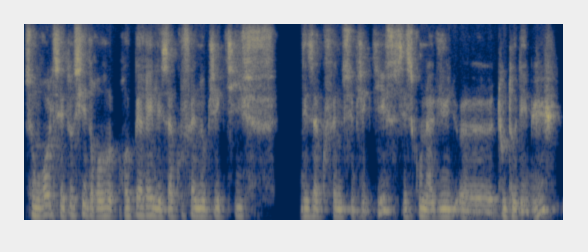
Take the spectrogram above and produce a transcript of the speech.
Son rôle, c'est aussi de repérer les acouphènes objectifs des acouphènes subjectifs, c'est ce qu'on a vu tout au début,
